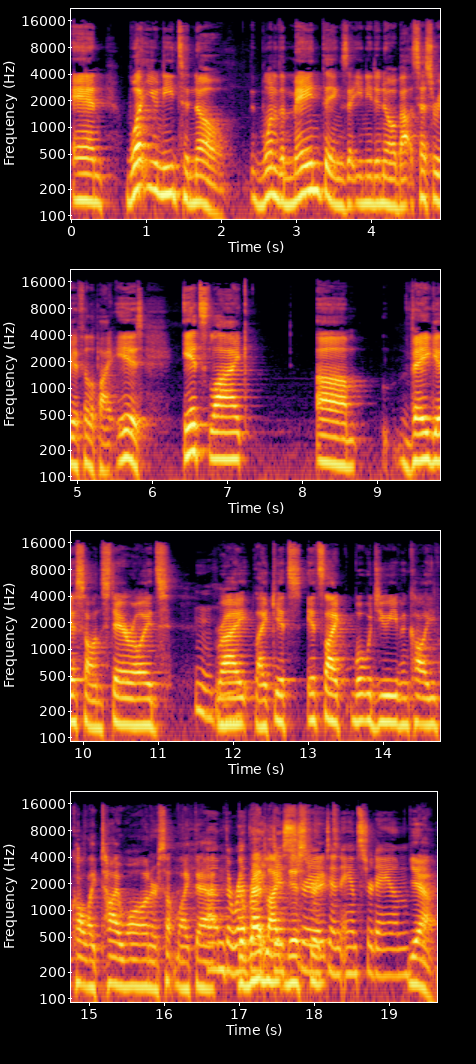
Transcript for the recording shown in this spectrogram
And what you need to know, one of the main things that you need to know about Caesarea Philippi is it's like um, Vegas on steroids, Mm-hmm. right? Like it's it's like what would you even call you call like Taiwan or something like that? Um, the red, light, district, in Amsterdam, yeah,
